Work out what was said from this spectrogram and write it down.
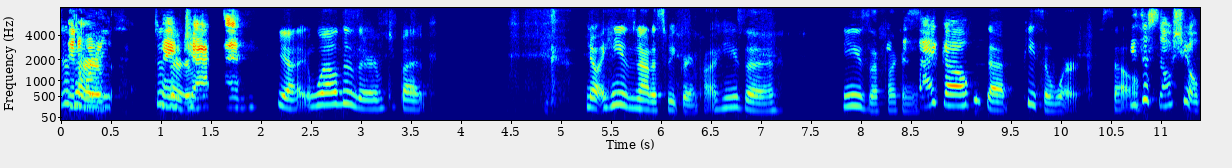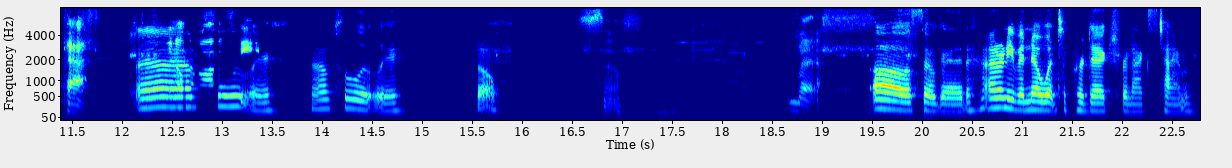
In order Deserved. Deserved. Jackson. Yeah, well deserved, but no, he's not a sweet grandpa. He's a he's a fucking Psycho. he's a piece of work. So He's a sociopath. absolutely, absolutely. So So, but oh, so good. I don't even know what to predict for next time.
